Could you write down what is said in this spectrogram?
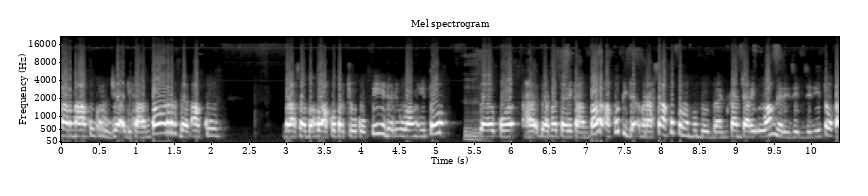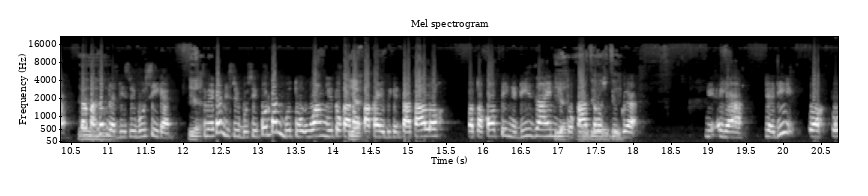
karena aku kerja di kantor dan aku merasa bahwa aku tercukupi dari uang itu Hmm. ha- dapat dari kantor aku tidak merasa aku perlu membebankan cari uang dari zin-zin itu kan termasuk Hmm. dari distribusi kan Iya. sebenarnya kan distribusi pun kan butuh uang gitu Iya. apa kayak bikin katalog fotokopi ngedesain Iya, gitu kan ngerti, terus ngerti. juga ya jadi waktu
